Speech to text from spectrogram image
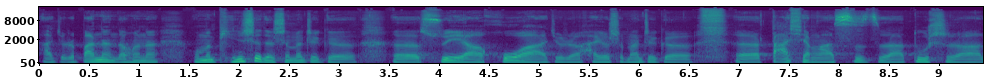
啊，就是八难的话呢，我们平时的什么这个呃水啊、祸啊，就是还有什么这个呃大象啊、狮子啊、都市啊、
